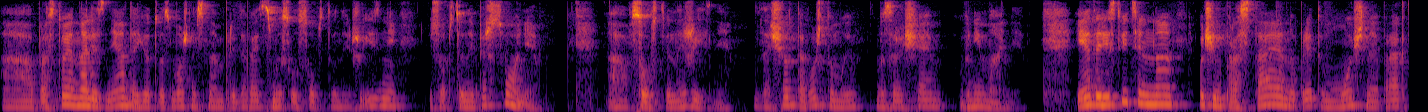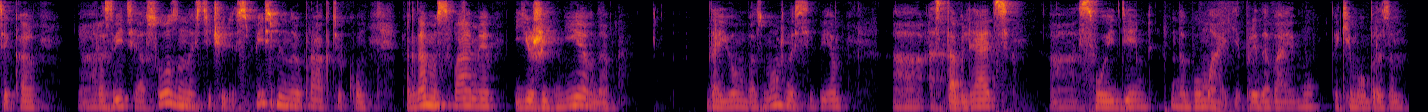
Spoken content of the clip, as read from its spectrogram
А простой анализ дня дает возможность нам придавать смысл собственной жизни и собственной персоне а, в собственной жизни за счет того, что мы возвращаем внимание. И это действительно очень простая, но при этом мощная практика а, развития осознанности через письменную практику, когда мы с вами ежедневно даем возможность себе а, оставлять а, свой день на бумаге, придавая ему таким образом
